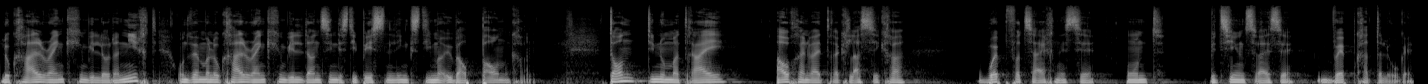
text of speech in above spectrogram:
lokal ranken will oder nicht. Und wenn man lokal ranken will, dann sind es die besten Links, die man überhaupt bauen kann. Dann die Nummer drei, auch ein weiterer Klassiker, Webverzeichnisse und beziehungsweise Webkataloge.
